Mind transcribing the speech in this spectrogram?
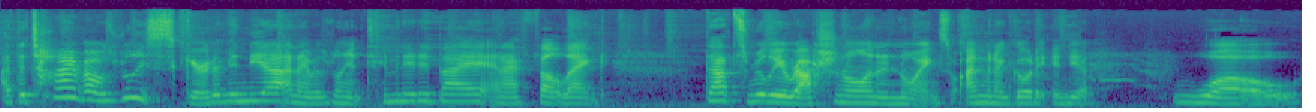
at the time I was really scared of India and I was really intimidated by it and I felt like that's really irrational and annoying so I'm gonna go to India. Whoa.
